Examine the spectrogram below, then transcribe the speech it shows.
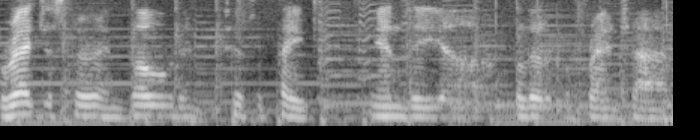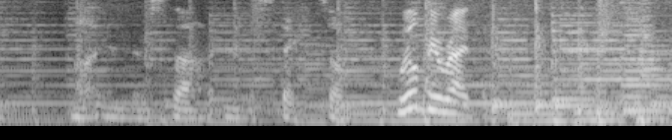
register and vote and participate in the political franchise in this in the state. So we'll be right back.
